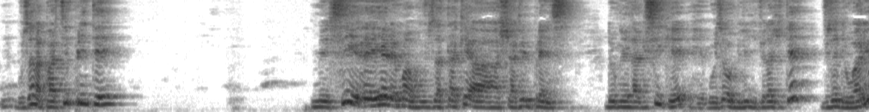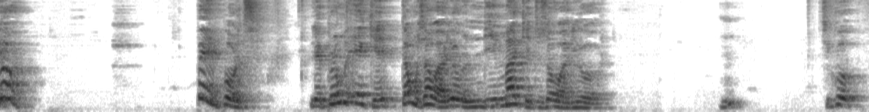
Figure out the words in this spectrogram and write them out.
hmm, boza na parti pris te mais si réellement vous vous attaquez à charil prince donc elakisi ke eh, boza au milieu du village te vous êtes des warriors peu importe le problème est que ntango oza warrior ndima ke toza warrior hmm? siko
